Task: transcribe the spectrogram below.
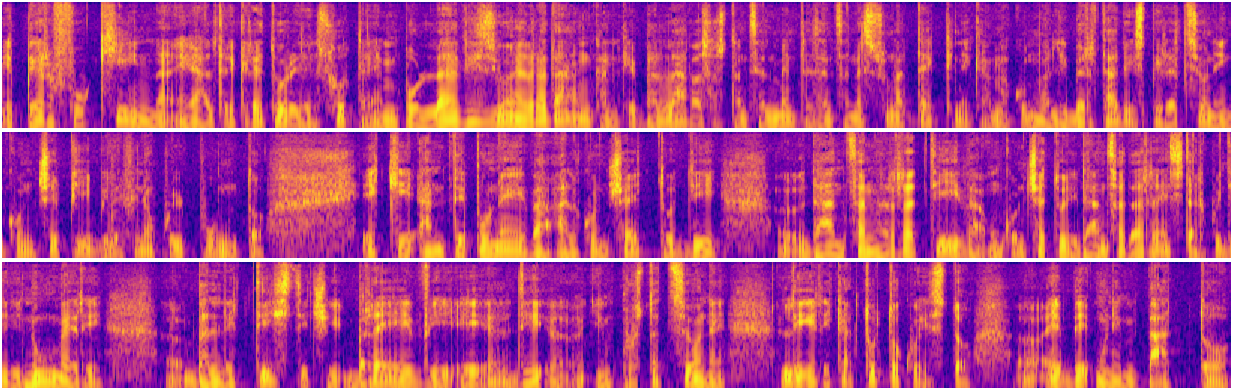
e per Fouquin e altri creatori del suo tempo la visione della Duncan che ballava sostanzialmente senza nessuna tecnica ma con una libertà di ispirazione inconcepibile fino a quel punto e che anteponeva al concetto di uh, danza narrativa un concetto di danza da recital quindi di numeri uh, ballettistici brevi e eh, di eh, impostazione lirica, tutto questo eh, ebbe un impatto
